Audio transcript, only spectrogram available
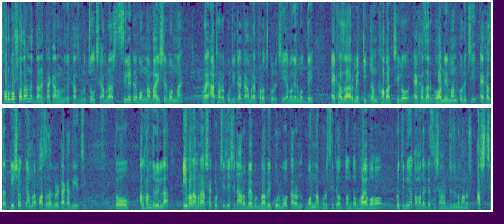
সর্বসাধারণের দানের টাকা আমাদের কাজগুলো চলছে। আমরা সিলেটের বন্যা, বাইশের বন্যায় প্রায় আঠারো কোটি টাকা আমরা খরচ করেছি এবং এর মধ্যে এক হাজার মেট্রিক টন খাবার ছিল, এক হাজার ঘর নির্মাণ করেছি, এক হাজার কৃষককে আমরা পাঁচ হাজার করে টাকা দিয়েছি। তো আলহামদুলিল্লাহ এবার আমরা আশা করছি যে সেটা আরও ব্যাপকভাবে করব, কারণ বন্যা পরিস্থিতি অত্যন্ত ভয়াবহ। প্রতিনিয়ত আমাদের কাছে সাহায্যের জন্য মানুষ আসছে।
